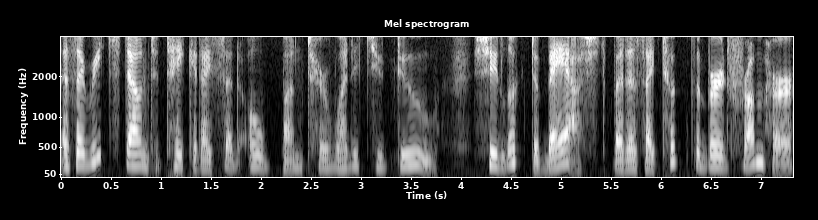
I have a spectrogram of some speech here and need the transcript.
As I reached down to take it, I said, Oh, Bunter, what did you do? She looked abashed, but as I took the bird from her,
